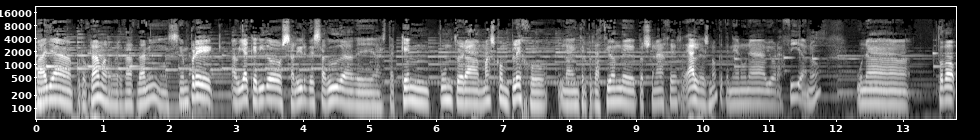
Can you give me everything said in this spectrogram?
Vaya programa, ¿verdad, Dani? Siempre había querido salir de esa duda de hasta qué punto era más complejo la interpretación de personajes reales, ¿no? Que tenían una biografía, ¿no? Una... todo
